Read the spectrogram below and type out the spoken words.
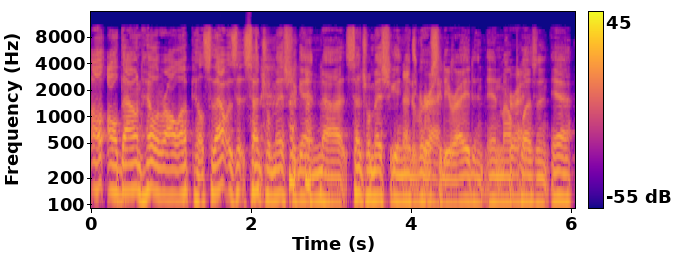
all, all, downhill or all uphill. So that was at Central Michigan, uh, Central Michigan University, correct. right, in, in Mount correct. Pleasant. Yeah,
